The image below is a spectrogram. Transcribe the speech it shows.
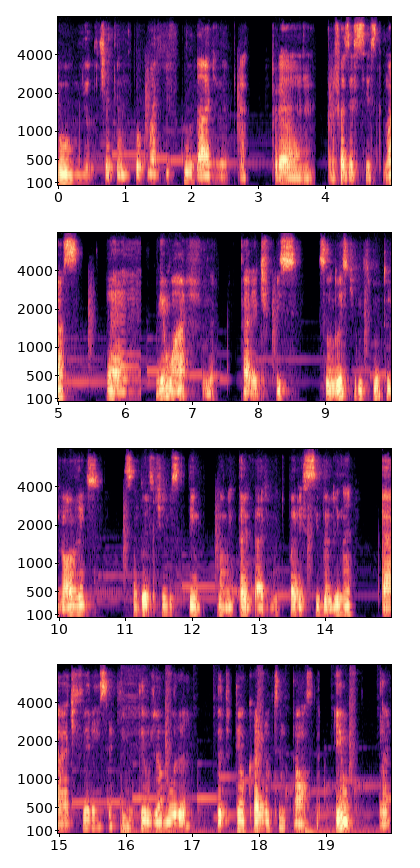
O Jokic ia ter um pouco mais de dificuldade, né, pra, pra, pra fazer sexta. Mas, é, eu acho, né, cara, é difícil. São dois times muito jovens. São dois times que têm uma mentalidade muito parecida ali, né? A diferença é que um tem o Jamoran e outro tem o Carlton Towns. Né? Eu, né,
